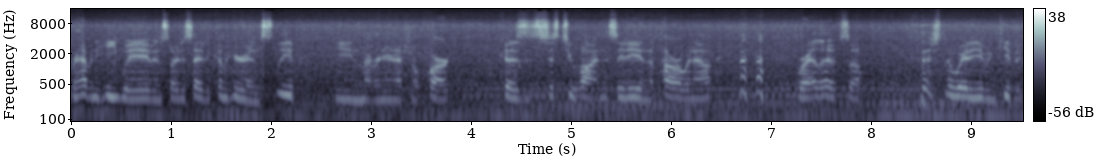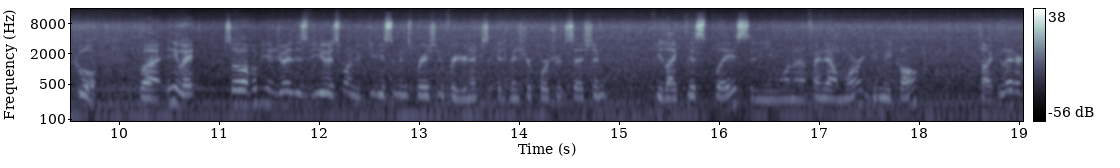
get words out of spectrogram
We're having a heat wave, and so I decided to come here and sleep in Mount Rainier National Park because it's just too hot in the city and the power went out where I live, so there's no way to even keep it cool. But anyway, so I hope you enjoyed this video. I just wanted to give you some inspiration for your next adventure portrait session. If you like this place and you want to find out more, give me a call. Talk to you later.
